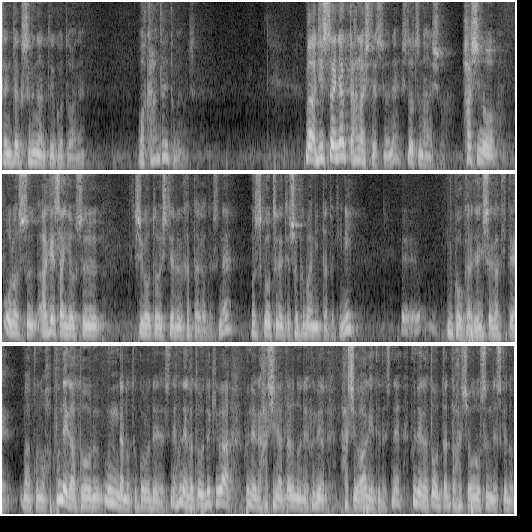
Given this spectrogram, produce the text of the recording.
選択するなんていうことはね分からないと思います。まあ実際にあった話ですよね。一つの話は。箸の下ろす揚げ作業する仕事をしている方がですね息子を連れて職場に行った時に、えー、向こうから電車が来て、まあ、この船が通る運河のところでですね船が通る時は船が橋に当たるので船橋を上げてですね船が通った後橋を下ろすんですけど、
